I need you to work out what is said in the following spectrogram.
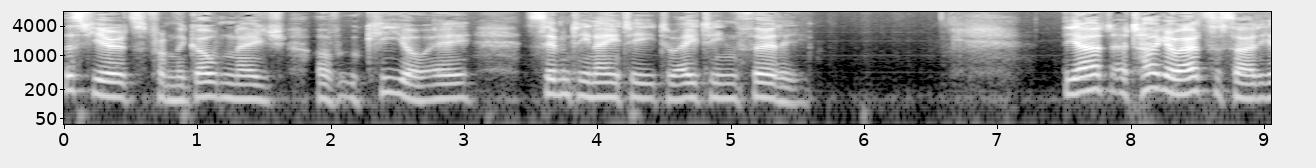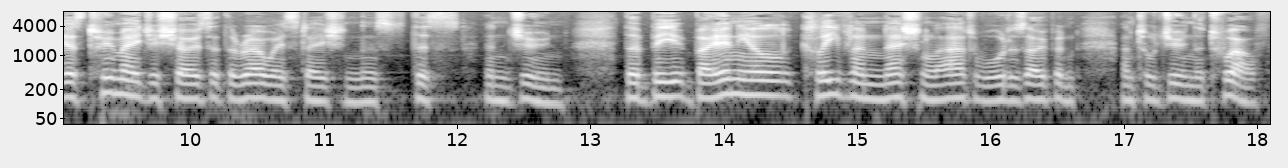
This year it's from the golden age of ukiyo-e, 1780 to 1830. The Art, uh, Otago Art Society has two major shows at the railway station this, this in June. The biennial Cleveland National Art Award is open until June the 12th.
